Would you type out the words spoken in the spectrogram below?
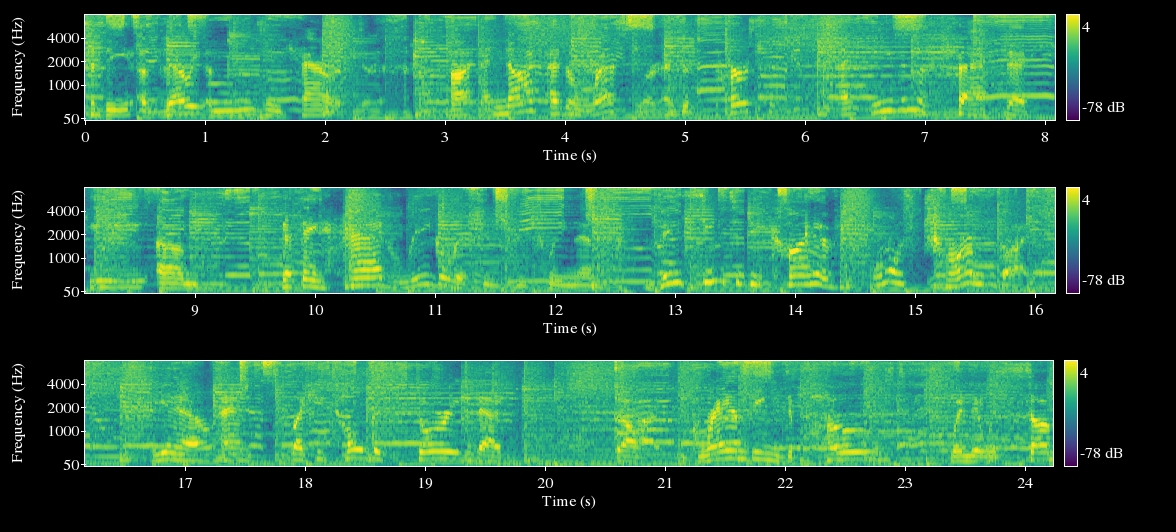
to be a very amusing character, uh, not as a wrestler, as a person, and even the fact that he um, that they'd had legal issues between them. Vince seemed to be kind of almost charmed by it, you know, and like he told the story about uh, Graham being deposed when there was some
